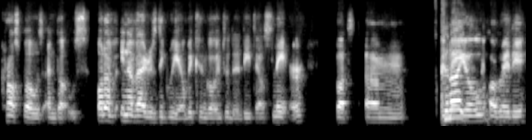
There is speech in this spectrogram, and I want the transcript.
crossbows and bows, but of, in a various degree, and we can go into the details later. But um, can I already?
